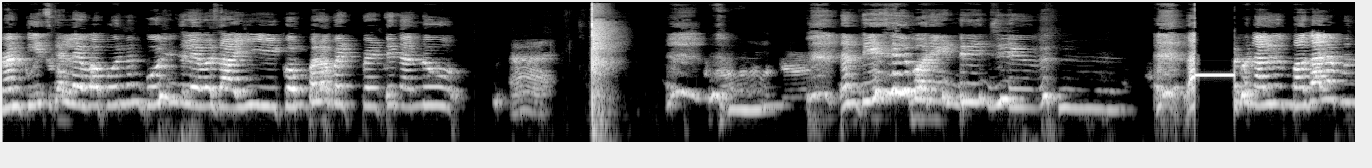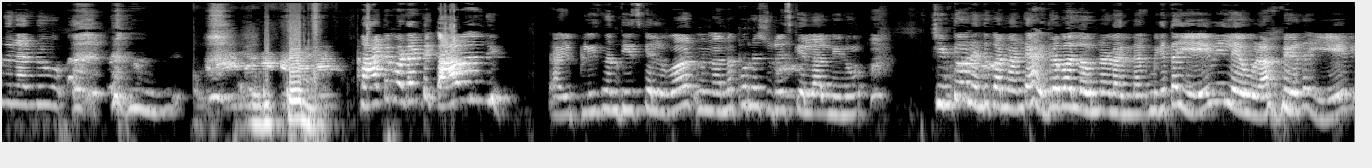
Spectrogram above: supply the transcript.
నన్ను తీసుకెళ్ళలేవా పోయి నన్ను పోషించలేవా సాయి? కొంపలో పెట్టి పెట్టి నన్ను. నన్ను తీసుకెళ్ళిపోయి ఇంటి నుంచి. నలుగురు మగాళ్ళ ముందు నన్ను. పాట పాడంటే కావాలంది. ప్లీజ్ నన్ను తీసుకెళ్ళవా నన్ను అన్నపూర్ణ స్టూడియోస్కి వెళ్ళాలి నేను. చింటూ అని ఎందుకన్నా అంటే హైదరాబాద్లో ఉన్నాడు అని నాకు మిగతా ఏమీ లేవు రా. మిగతా ఏవి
